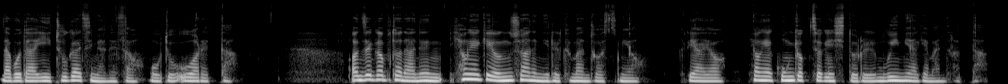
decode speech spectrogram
나보다 이 두 가지 면에서 모두 우월했다. 언젠가부터 나는 형에게 응수하는 일을 그만두었으며 그리하여 형의 공격적인 시도를 무의미하게 만들었다.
